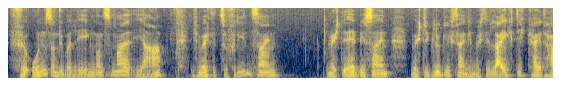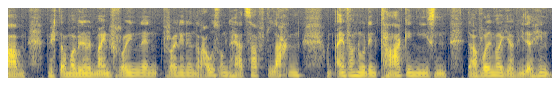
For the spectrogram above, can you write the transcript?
für uns und überlegen uns mal, ja, ich möchte zufrieden sein, möchte happy sein, möchte glücklich sein, ich möchte Leichtigkeit haben, möchte auch mal wieder mit meinen Freundinnen, Freundinnen raus und herzhaft lachen und einfach nur den Tag genießen. Da wollen wir ja wieder hin.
